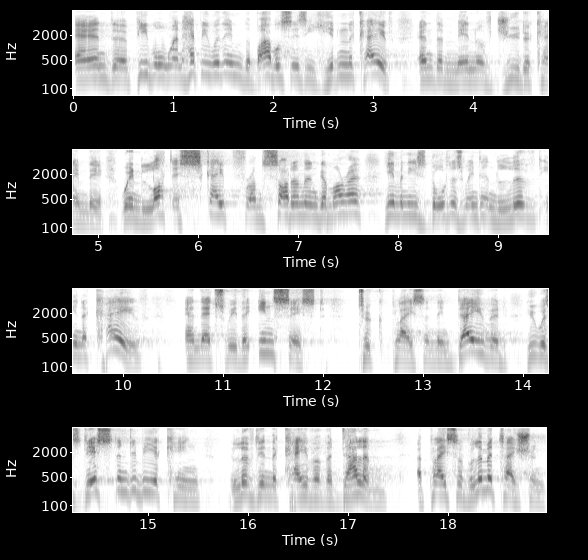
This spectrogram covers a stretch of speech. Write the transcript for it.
and uh, people weren't happy with him. The Bible says he hid in a cave, and the men of Judah came there. When Lot escaped from Sodom and Gomorrah, him and his daughters went and lived in a cave, and that's where the incest took place. And then David, who was destined to be a king, lived in the cave of Adullam, a place of limitation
